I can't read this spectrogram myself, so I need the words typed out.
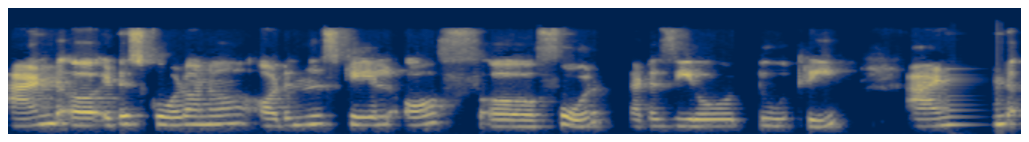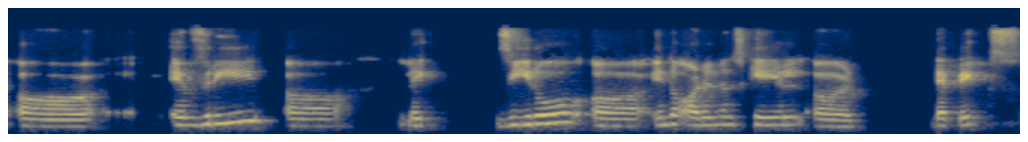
and uh, it is scored on a ordinal scale of 4 that is 0 to 3 and every like 0 in the ordinal scale depicts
